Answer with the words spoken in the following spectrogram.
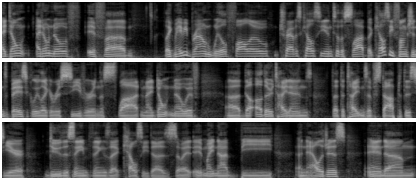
I don't I don't know if if um, like maybe Brown will follow Travis Kelce into the slot, but Kelce functions basically like a receiver in the slot, and I don't know if uh, the other tight ends that the Titans have stopped this year do the same things that Kelce does. So it, it might not be analogous, and um,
